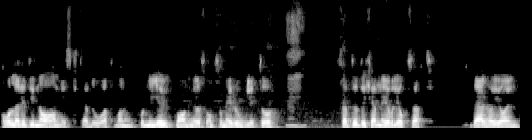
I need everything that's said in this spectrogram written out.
hålla det dynamiskt ändå. Att man får nya utmaningar och sånt som är roligt. Och, Mm. Så att då, då känner jag väl också att där har jag en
